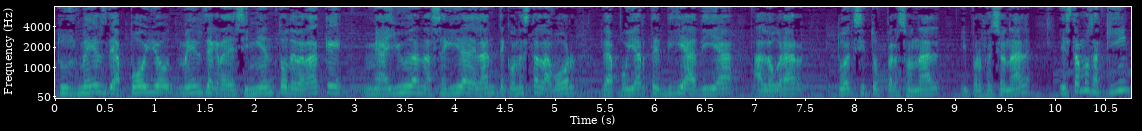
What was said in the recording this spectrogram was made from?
tus mails de apoyo, mails de agradecimiento, de verdad que me ayudan a seguir adelante con esta labor de apoyarte día a día a lograr tu éxito personal y profesional. Y estamos aquí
